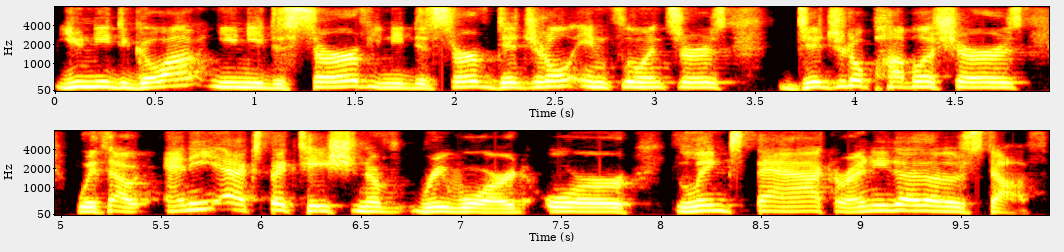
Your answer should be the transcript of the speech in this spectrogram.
You need to go out and you need to serve. You need to serve digital influencers, digital publishers without any expectation of reward or links back or any of that other stuff.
